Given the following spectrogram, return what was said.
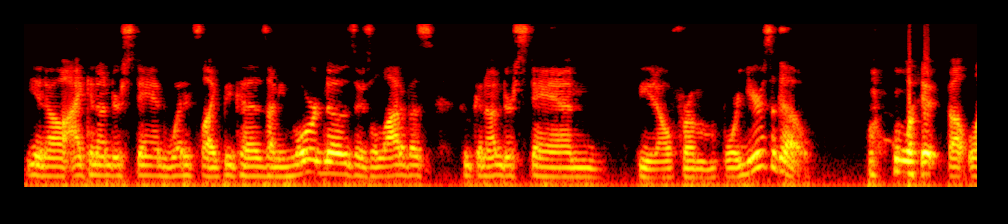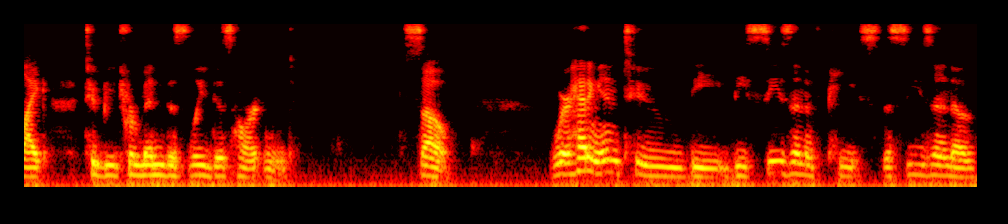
you know, I can understand what it's like because, I mean, Lord knows there's a lot of us who can understand, you know, from four years ago what it felt like to be tremendously disheartened. So, we're heading into the the season of peace, the season of,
